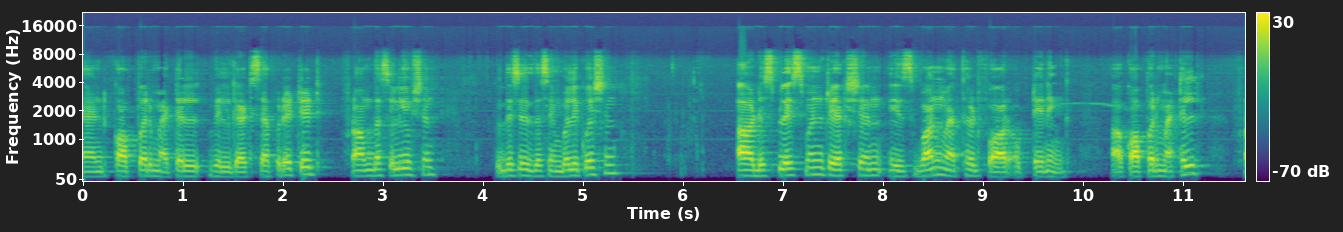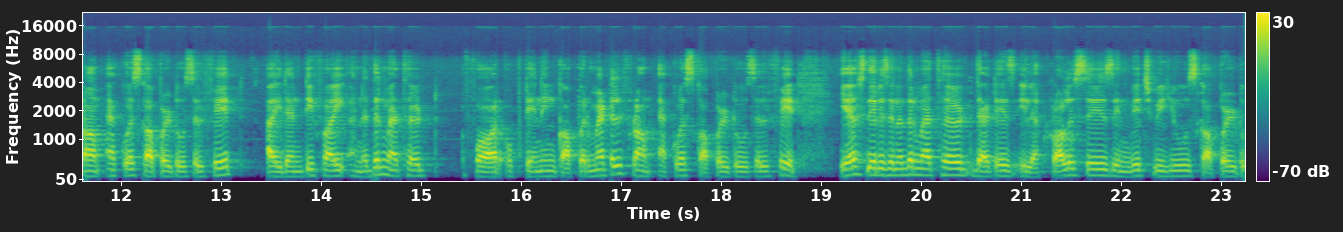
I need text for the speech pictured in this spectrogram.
and copper metal will get separated from the solution. So this is the symbol equation. A displacement reaction is one method for obtaining a copper metal from aqueous copper 2 sulfate. Identify another method for obtaining copper metal from aqueous copper 2 sulfate. Yes, there is another method that is electrolysis in which we use copper 2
